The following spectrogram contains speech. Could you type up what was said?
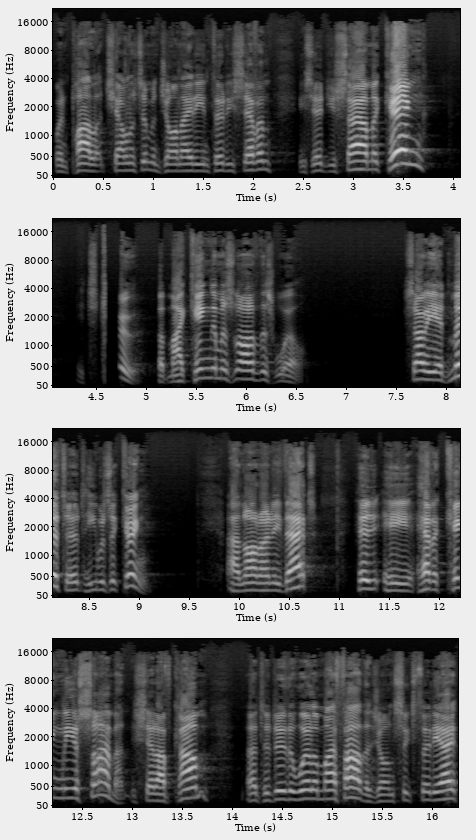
When Pilate challenged him in John 18 37, he said, You say I'm a king? It's true, but my kingdom is not of this world. So he admitted he was a king. And not only that, he, he had a kingly assignment. He said, I've come uh, to do the will of my Father. John 6 38.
